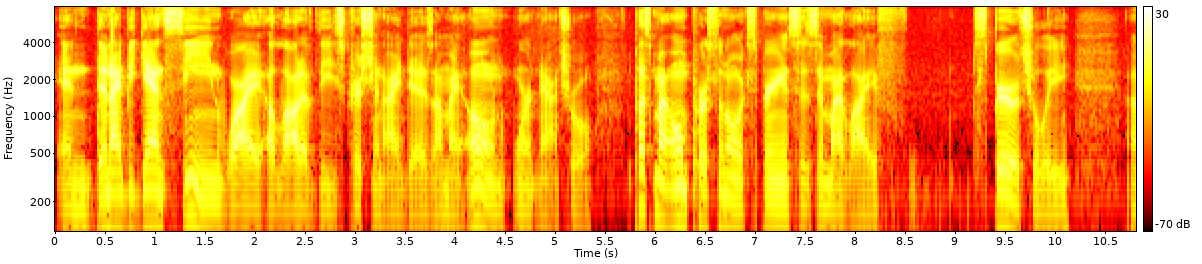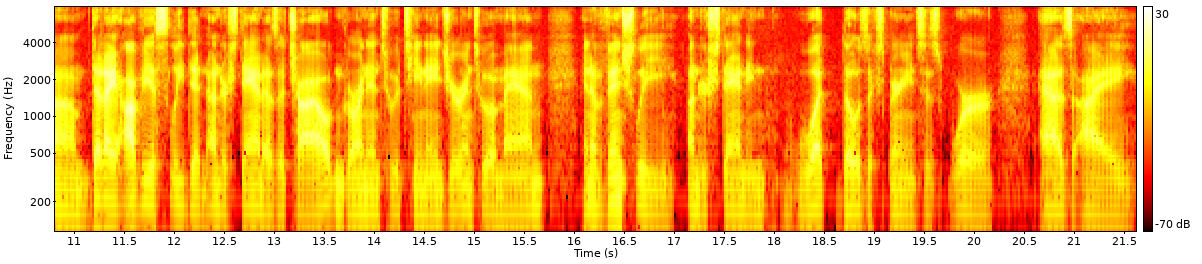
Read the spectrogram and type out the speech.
And then I began seeing why a lot of these Christian ideas on my own weren't natural. Plus, my own personal experiences in my life spiritually um, that I obviously didn't understand as a child and growing into a teenager, into a man, and eventually understanding what those experiences were as I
